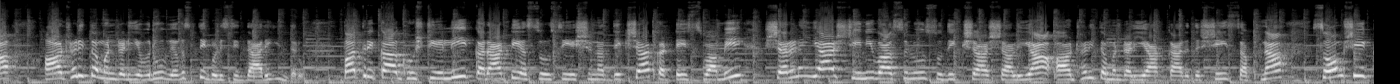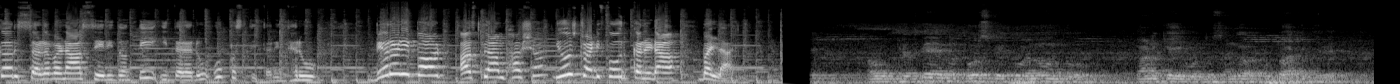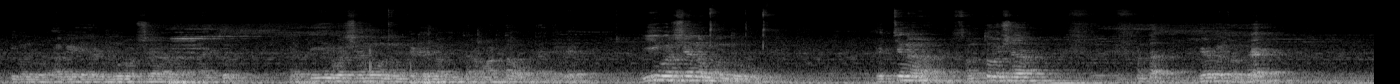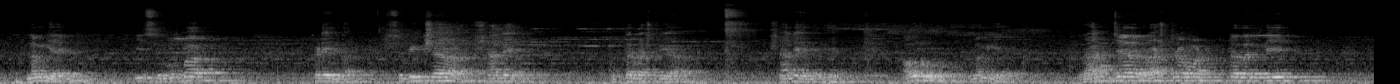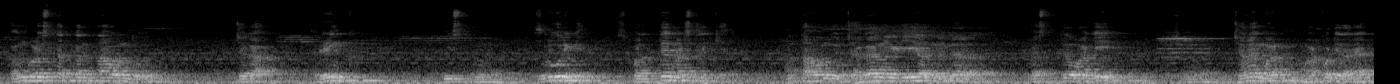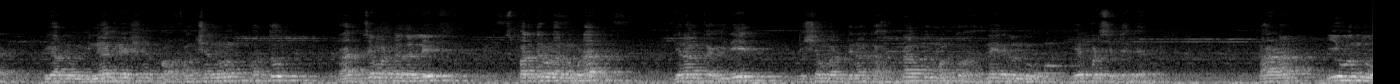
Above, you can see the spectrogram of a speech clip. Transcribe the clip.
ಆಡಳಿತ ಮಂಡಳಿಯವರು ವ್ಯವಸ್ಥೆಗೊಳಿಸಿದ್ದಾರೆ ಎಂದರು. ಪತ್ರಿಕಾಗೋಷ್ಠಿಯಲ್ಲಿ ಕರಾಟೆ ಅಸೋಸಿಯೇಷನ್ ಅಧ್ಯಕ್ಷ ಕಟ್ಟೇಸ್ವಾಮಿ, ಶರಣಯ್ಯ ಶ್ರೀನಿವಾಸುಲು ಸುದೀಕ್ಷಾ ಶಾಲೆಯ ಆಡಳಿತ ಮಂಡಳಿಯ ಕಾರ್ಯದರ್ಶಿ ಸಪ್ನಾ, ಸೋಮಶೇಖರ್ ಸಳವಣ ಸೇರಿದಂತೆ ಇತರರು ಉಪಸ್ಥಿತರಿದ್ದರು. Bureau report, Aslam Basha, news twenty four Kannada, Ballari ಅವು ಪ್ರತಿಭೆಯನ್ನು ತೋರಿಸಬೇಕು ಅನ್ನೋ ಒಂದು ಕಾರಣಕ್ಕೆ ಈ ಒಂದು ಸಂಘ ಹುಟ್ಟು ಹಾಕಿದ್ದೇವೆ. ಈ ಒಂದು ಆಗಲೇ ಎರಡು, ಮೂರು ವರ್ಷ ಆಯಿತು. ಪ್ರತಿ ವರ್ಷವೂ ಒಂದೊಂದು ಕಡೆ ನಾವು ಈ ಥರ ಮಾಡ್ತಾ ಹೋಗ್ತಾ ಇದ್ದೇವೆ. ಈ ವರ್ಷ ನಮಗೊಂದು ಹೆಚ್ಚಿನ ಸಂತೋಷ ಅಂತ ಹೇಳಬೇಕು ಅಂದರೆ ನಮಗೆ ಈ ಸ್ವರೂಪ ಕಡೆಯಿಂದ ಸುಭಿಕ್ಷಾ ಶಾಲೆ, ಅಂತಾರಾಷ್ಟ್ರೀಯ ಶಾಲೆ ಏನಿದೆ ಅವರು ನಮಗೆ ರಾಜ್ಯ, ರಾಷ್ಟ್ರ ಮಟ್ಟದಲ್ಲಿ ಕಂಗೊಳಿಸ್ತಕ್ಕಂಥ ಒಂದು ಜಗ, ರಿಂಗ್ ಈ ಹುಡುಗರಿಗೆ ಸ್ಪರ್ಧೆ ನಡೆಸಲಿಕ್ಕೆ ಅಂತಹ ಒಂದು ಜಾಗ ನೀಡಿ ಅದನ್ನೆಲ್ಲ ವ್ಯವಸ್ಥಿತವಾಗಿ ಚೆನ್ನಾಗಿ ಮಾಡಿ, ಮಾಡಿಕೊಟ್ಟಿದ್ದಾರೆ. ಈಗ ಅದು ಇನಾಗ್ರೇಷನ್ ಫಂಕ್ಷನ್ನು ಮತ್ತು ರಾಜ್ಯ ಮಟ್ಟದಲ್ಲಿ ಸ್ಪರ್ಧೆಗಳನ್ನು ಕೂಡ ದಿನಾಂಕ ಇದೇ ಡಿಸೆಂಬರ್ ದಿನಾಂಕ ಹದಿನಾಲ್ಕು ಮತ್ತು ಹದಿನೈದರಂದು ಏರ್ಪಡಿಸಿದ್ದೇವೆ. ಕಾರಣ ಈ ಒಂದು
